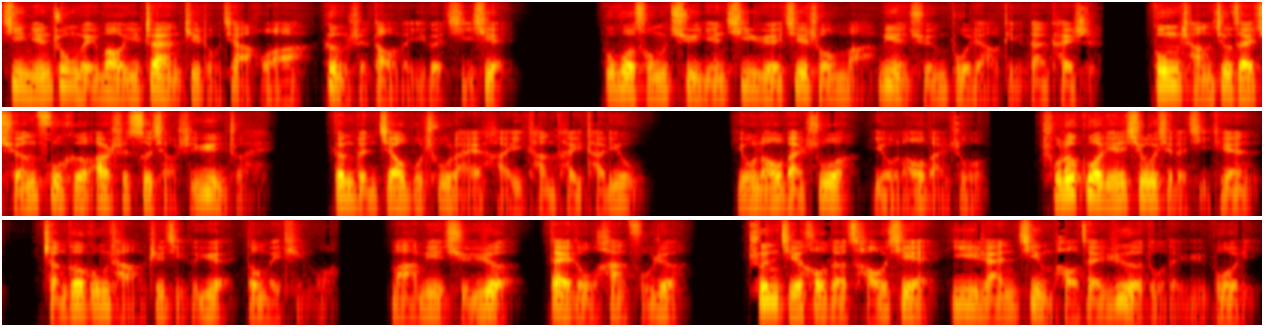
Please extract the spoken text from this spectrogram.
近年中美贸易战这种下滑更是到了一个极限。不过，从去年七月接手马面裙布料订单开始，工厂就在全负荷、二十四小时运转，根本交不出来，还一趟他一趟溜。有老板说，有老板说，除了过年休息了几天，整个工厂这几个月都没停过。马面裙热带动汉服热，春节后的曹县依然浸泡在热度的余波里。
